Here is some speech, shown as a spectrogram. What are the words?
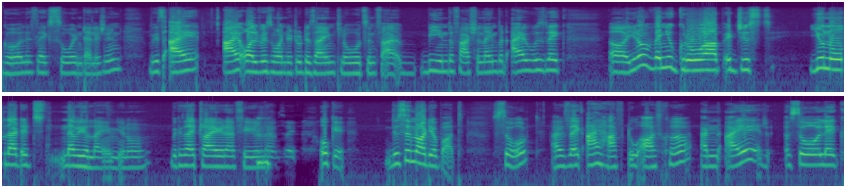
girl is like so intelligent because I I always wanted to design clothes and fa- be in the fashion line, but I was like, uh, you know, when you grow up, it just you know that it's never your line, you know, because I tried, I failed. I was like, okay, this is not your path. So I was like, I have to ask her, and I so like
